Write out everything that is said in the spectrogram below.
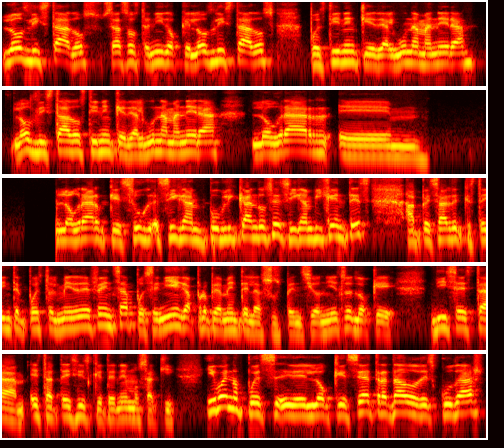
los listados, se ha sostenido que los listados, pues tienen que de alguna manera, los listados tienen que de alguna manera lograr eh, lograr que sigan publicándose, sigan vigentes, a pesar de que esté interpuesto el medio de defensa, pues se niega propiamente la suspensión. Y eso es lo que dice esta, esta tesis que tenemos aquí. Y bueno, pues eh, lo que se ha tratado de escudar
